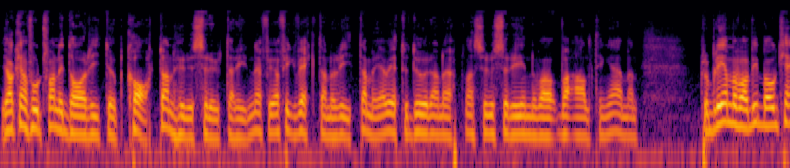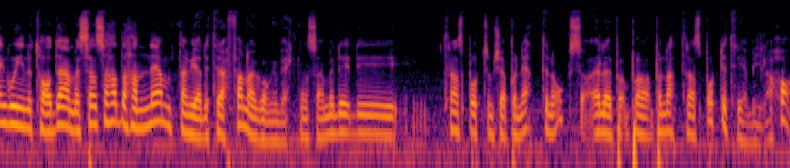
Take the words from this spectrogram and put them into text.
Jag kan fortfarande idag rita upp kartan hur det ser ut där inne för jag fick väktaren att rita mig. Jag vet hur dörrarna öppnas, hur det ser in och vad, vad allting är. Men Problemet var att vi bara kan gå in och ta där men sen så hade han nämnt när vi hade träffat några gånger i veckan så här, men det, det är transport som kör på nätterna också. Eller på, på, på nattransport i tre bilar. Jaha,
